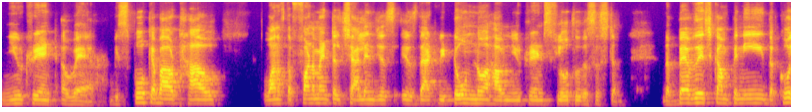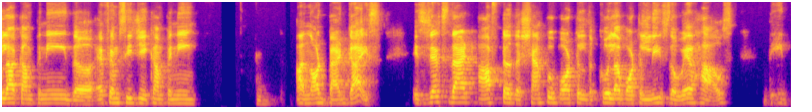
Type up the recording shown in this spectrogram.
nutrient aware. We spoke about how one of the fundamental challenges is that we don't know how nutrients flow through the system. The beverage company, the cola company, the FMCG company are not bad guys. It's just that after the shampoo bottle, the cola bottle leaves the warehouse, they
